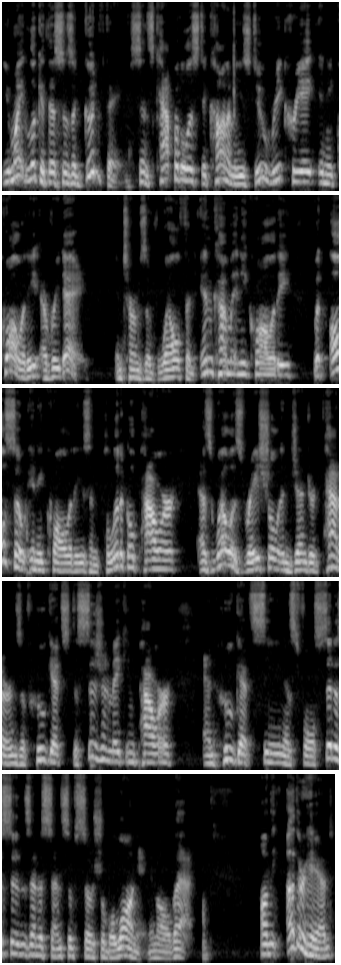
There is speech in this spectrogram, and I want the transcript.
you might look at this as a good thing, since capitalist economies do recreate inequality every day, in terms of wealth and income inequality, but also inequalities in political power as well as racial and gendered patterns of who gets decision-making power and who gets seen as full citizens and a sense of social belonging and all that. On the other hand,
